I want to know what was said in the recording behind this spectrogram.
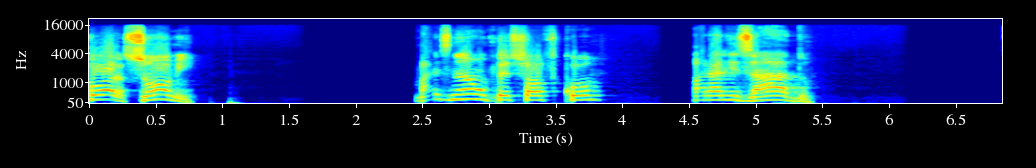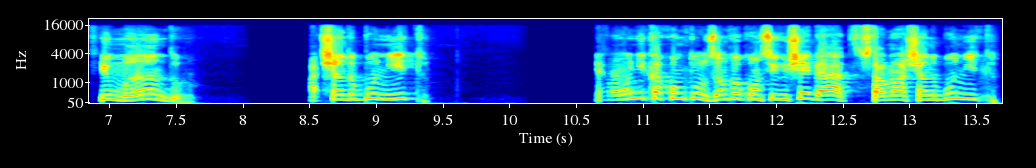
fora, some. Mas não, o pessoal ficou paralisado, filmando, achando bonito. É a única conclusão que eu consigo chegar. Estavam achando bonito.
